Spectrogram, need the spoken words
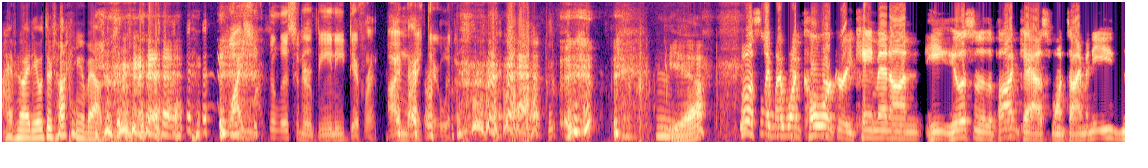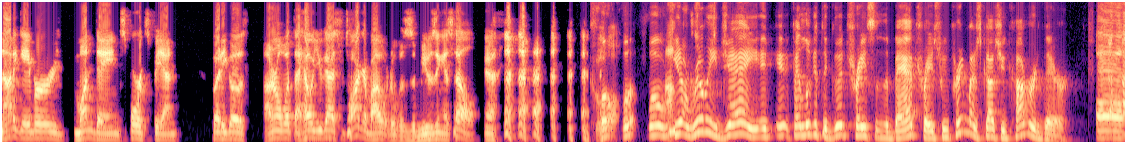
I have no idea what they're talking about. Why should the listener be any different? I'm right there with him. Yeah. Well, it's like my one coworker. He came in on he he listened to the podcast one time, and he not a gamer, mundane sports fan, but he goes, I don't know what the hell you guys were talking about, it was amusing as hell. Cool. Well, well, well, um, you know, really, Jay, if, if I look at the good traits and the bad traits, we pretty much got you covered there. oh,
